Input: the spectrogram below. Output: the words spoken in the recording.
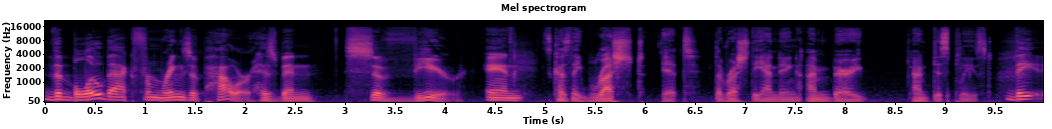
the blowback from Rings of Power has been severe, and It's because they rushed it. They rushed the ending. I'm very, I'm displeased. They,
